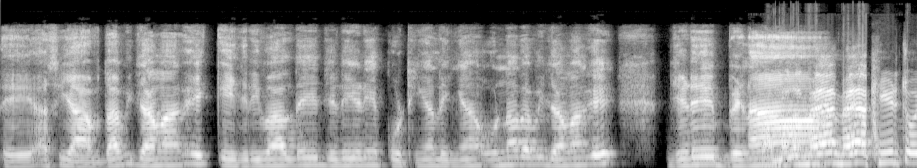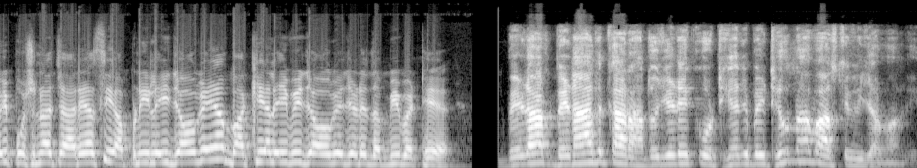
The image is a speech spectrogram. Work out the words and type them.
ਤੇ ਅਸੀਂ ਆਪ ਦਾ ਵੀ ਜਾਵਾਂਗੇ ਕੇਜਰੀਵਾਲ ਦੇ ਜਿਹੜੇ ਜਿਹੜੀਆਂ ਕੋਠੀਆਂ ਲਈਆਂ ਉਹਨਾਂ ਦਾ ਵੀ ਜਾਵਾਂਗੇ। ਜਿਹੜੇ ਬਿਨਾ ਮੈਂ ਮੈਂ ਅਖੀਰ 'ਚ ਉਹੀ ਪੁੱਛਣਾ ਚਾਹ ਰਿਹਾ ਸੀ ਆਪਣੀ ਲਈ ਜਾਓਗੇ ਜਾਂ ਬਾਕੀਆਂ ਲਈ ਵੀ ਜਾਓਗੇ ਜਿਹੜੇ ਦੱਬੀ ਬੈਠੇ ਆ? ਬਿਨਾ ਬਿਨਾ ਅਧਿਕਾਰਾਂ ਤੋਂ ਜਿਹੜੇ ਕੋਠੀਆਂ 'ਚ ਬੈਠੇ ਉਹਨਾਂ ਵਾਸਤੇ ਵੀ ਜਾਵਾਂਗੇ।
